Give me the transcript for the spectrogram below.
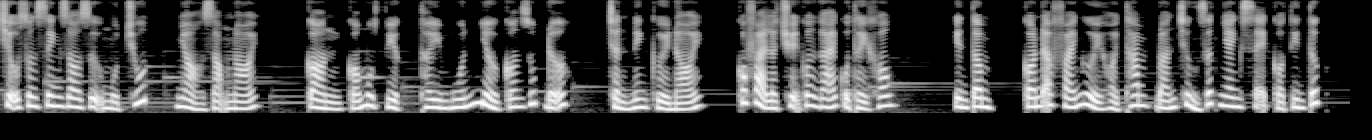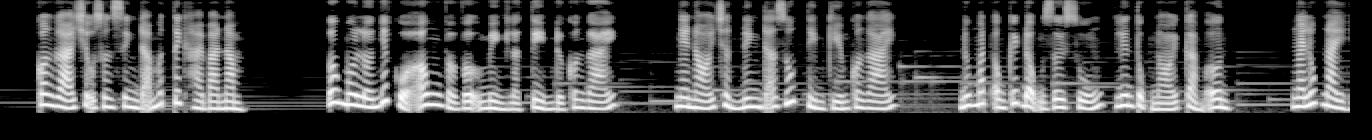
Triệu Xuân Sinh do dự một chút, nhỏ giọng nói, còn có một việc thầy muốn nhờ con giúp đỡ. Trần Ninh cười nói, có phải là chuyện con gái của thầy không? Yên tâm, con đã phái người hỏi thăm đoán chừng rất nhanh sẽ có tin tức. Con gái Triệu Xuân Sinh đã mất tích 2-3 năm. Ước mơ lớn nhất của ông và vợ mình là tìm được con gái. Nghe nói Trần Ninh đã giúp tìm kiếm con gái. Nước mắt ông kích động rơi xuống, liên tục nói cảm ơn. Ngay lúc này,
